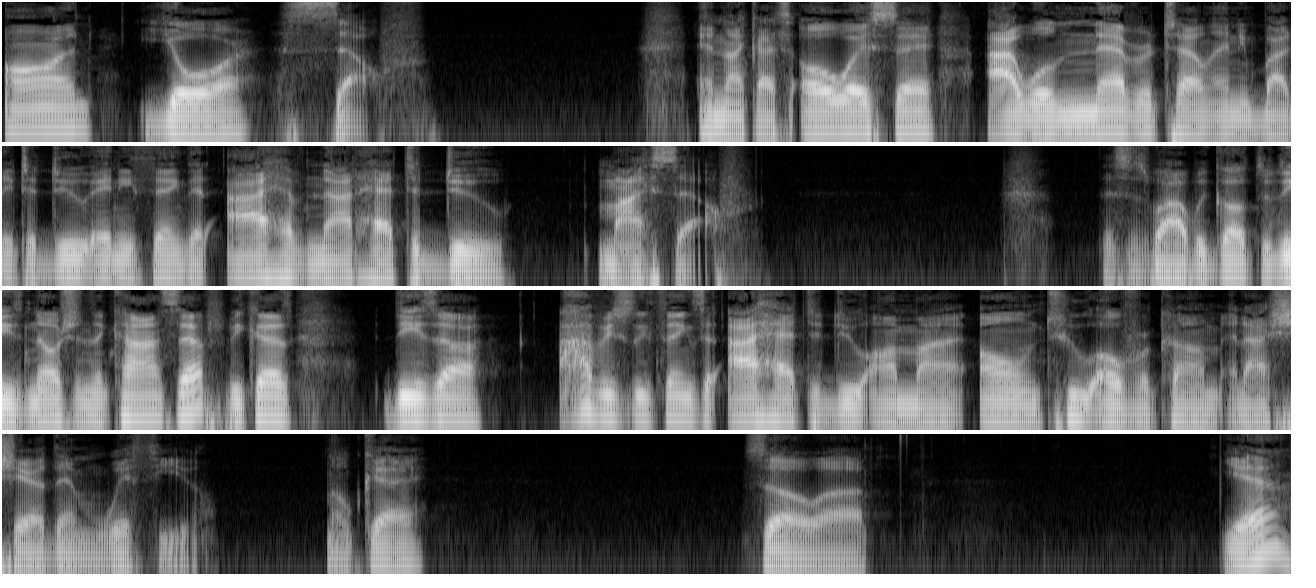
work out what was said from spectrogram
on yourself. And like I always say, I will never tell anybody to do anything that I have not had to do myself. This is why we go through these notions and concepts because these are obviously things that I had to do on my own to overcome, and I share them with you. Okay? So, uh, yeah.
